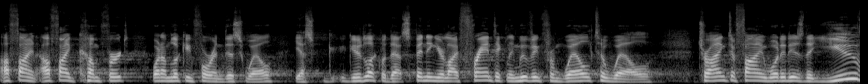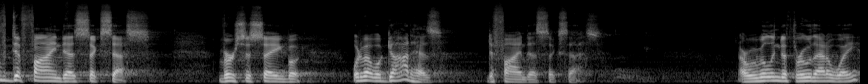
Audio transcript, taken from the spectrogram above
I'll find, I'll find comfort, what I'm looking for in this well. Yes, good luck with that. Spending your life frantically moving from well to well, trying to find what it is that you've defined as success versus saying, but what about what God has defined as success? Are we willing to throw that away?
